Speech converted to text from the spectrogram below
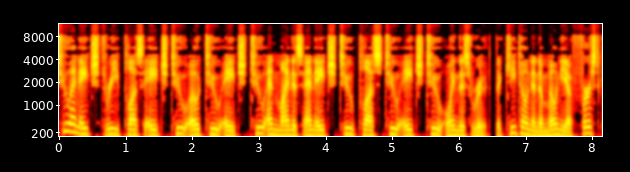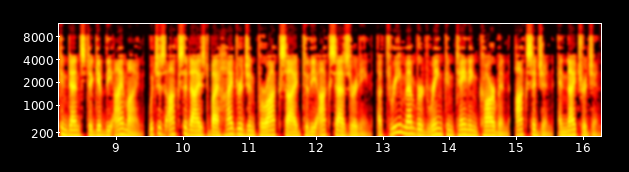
2NH3 plus H2O2H2N minus NH2 plus 2H2O. In this route, the ketone and ammonia first condense to give the imine, which is oxidized by hydrogen peroxide to the oxaziridine, a three-membered ring containing carbon, oxygen, and nitrogen.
